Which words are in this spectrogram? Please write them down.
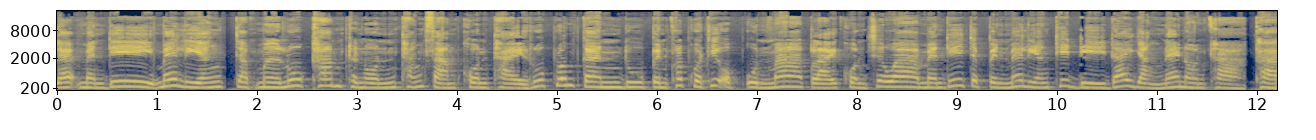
และแมนดี้แม่เลี้ยง จับมือลูกข้ามถนนทั้ง 3 คนถ่ายรูปร่วมกันดูเป็นครอบครัวที่อบอุ่นมากหลายคนเชื่อว่าแมนดี้จะเป็นแม่เลี้ยงที่ดีได้อย่างแน่นอนค่ะ ค่ะ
